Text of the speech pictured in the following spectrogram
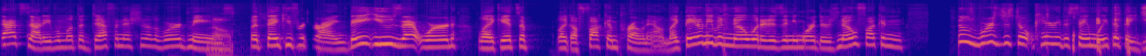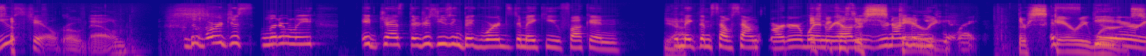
That's not even what the definition of the word means. No. But thank you for trying. They use that word like it's a like a fucking pronoun. Like they don't even know what it is anymore. There's no fucking those words just don't carry the same weight that they used to. Pronoun. The word just literally it just they're just using big words to make you fucking Yeah, to make themselves sound smarter when in reality you're not even using it right. they're scary, words,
